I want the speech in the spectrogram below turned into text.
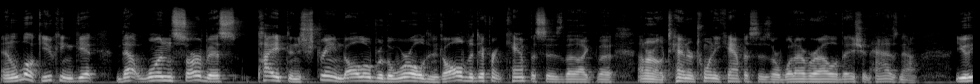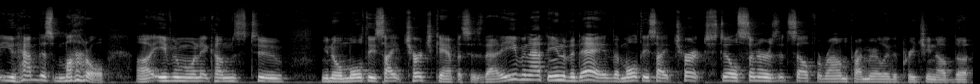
and look, you can get that one service piped and streamed all over the world into all the different campuses, that like the, I don't know, 10 or 20 campuses or whatever Elevation has now. You, you have this model, uh, even when it comes to you know multi-site church campuses that even at the end of the day the multi-site church still centers itself around primarily the preaching of the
